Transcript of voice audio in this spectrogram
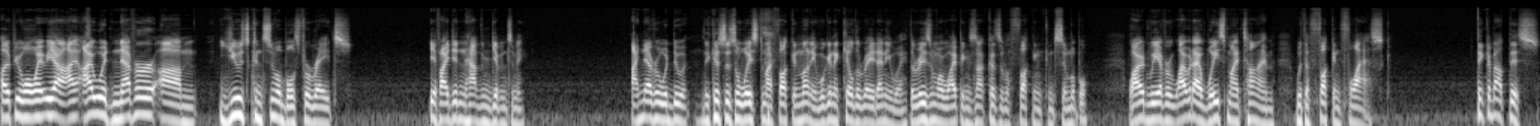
other people won't wait. Yeah, I, I would never um use consumables for raids if I didn't have them given to me. I never would do it because it's a waste of my fucking money. We're gonna kill the raid anyway. The reason we're wiping is not because of a fucking consumable. Why would we ever? Why would I waste my time with a fucking flask? Think about this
